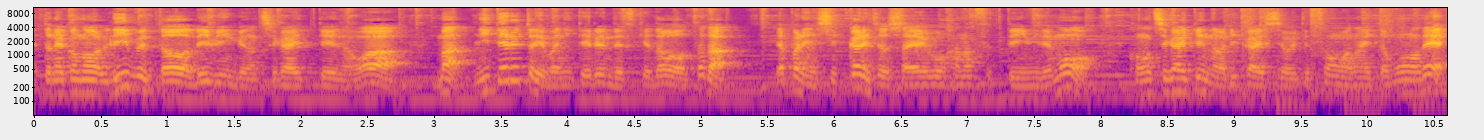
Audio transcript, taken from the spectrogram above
えっとねこの live と living の違いっていうのはまあ似てるといえば似てるんですけどただやっぱり、ね、しっかりとした英語を話すっていう意味でもこの違いっていうのは理解しておいて損はないと思うので、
